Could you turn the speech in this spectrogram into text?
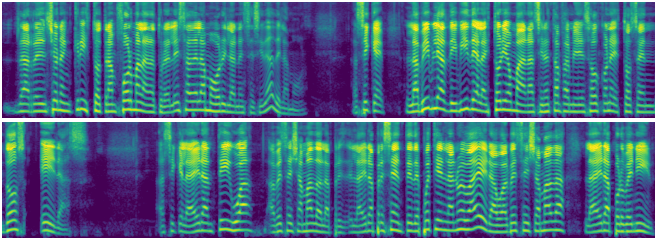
la redención en Cristo transforma la naturaleza del amor y la necesidad del amor. Así que la Biblia divide a la historia humana, si no están familiarizados con estos, en dos eras. Así que la era antigua, a veces llamada la, era presente, después tiene la nueva era o a veces llamada la era por venir.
